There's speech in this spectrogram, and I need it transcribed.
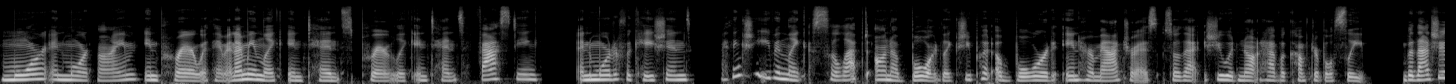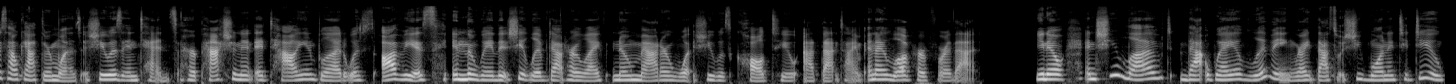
more and more time in prayer with Him. And I mean like intense prayer, like intense fasting and mortifications. I think she even like slept on a board, like she put a board in her mattress so that she would not have a comfortable sleep. But that's just how Catherine was. She was intense. Her passionate Italian blood was obvious in the way that she lived out her life, no matter what she was called to at that time. And I love her for that. You know, and she loved that way of living, right? That's what she wanted to do.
